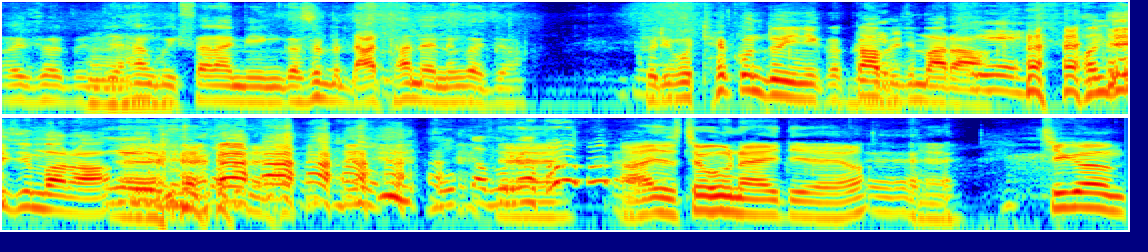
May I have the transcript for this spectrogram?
예, 어디서든 이제 한국 사람인 것을 나타내는 거죠. 그리고 태권도이니까 까불지 마라. 예. 건들지 마라. 예, 못 가보라. 예, 아주 좋은 아이디어예요. 예. 지금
